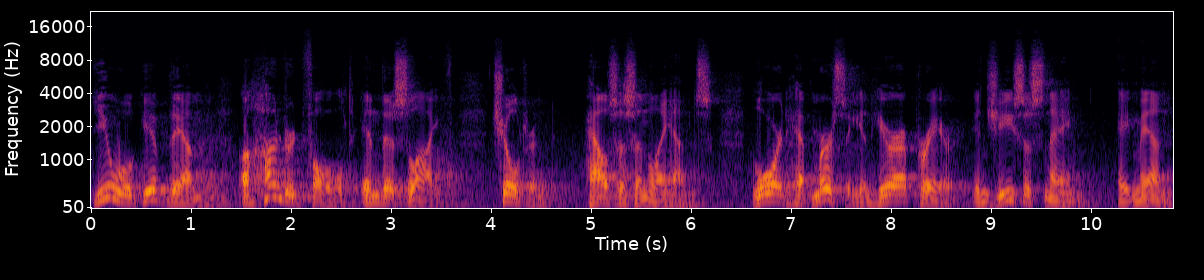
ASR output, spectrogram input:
you will give them a hundredfold in this life children, houses, and lands. Lord, have mercy and hear our prayer. In Jesus' name, amen.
